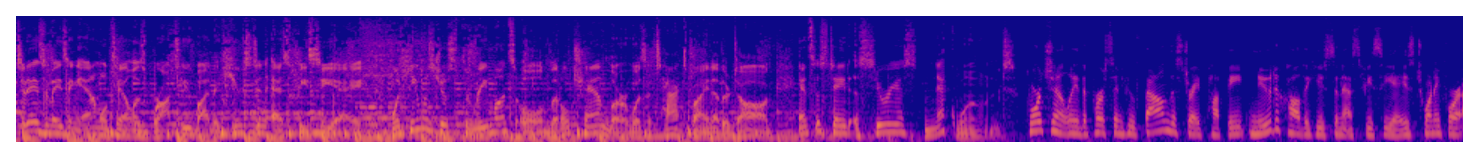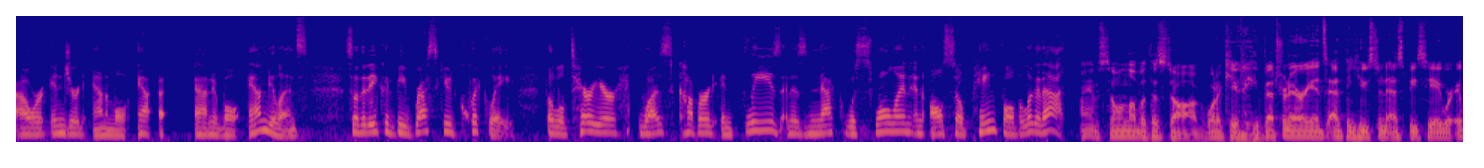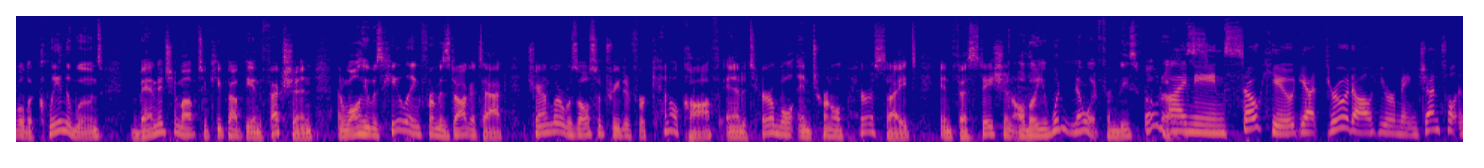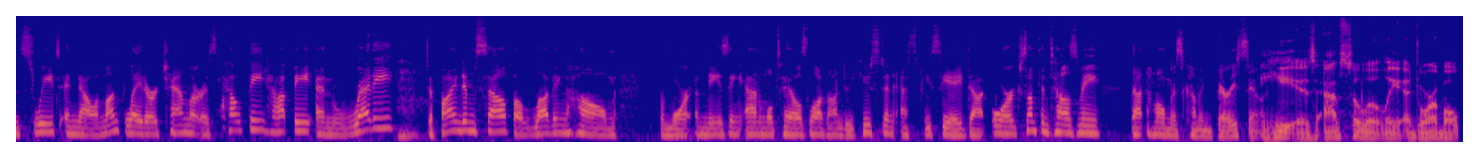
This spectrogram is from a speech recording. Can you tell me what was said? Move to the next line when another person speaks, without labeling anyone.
Today's amazing animal tale is brought to you by the Houston SPCA. When he was just three months old, little Chandler was attacked by another dog and sustained a serious neck wound.
Fortunately, the person who found the stray puppy knew to call the Houston SPCA's 24-hour injured animal uh, animal ambulance so that he could be rescued quickly. The little terrier was covered in fleas and his neck was swollen and also painful. But look at that.
I am so in love with this dog. What a cutie. Veterinarians at the Houston SPCA were able to clean the wounds, bandage him up to keep out the infection. And while he was healing from his dog attack, Chandler was also treated for kennel cough and a terrible internal parasite infestation, although you wouldn't know it from these photos.
I mean, so cute. Yet through it all, he remained gentle and sweet. And now a month later, Chandler is healthy, happy, happy and ready to find himself a loving home. For more amazing animal tales, log on to HoustonSPCA.org. Something tells me that home is coming very soon.
He is absolutely adorable.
